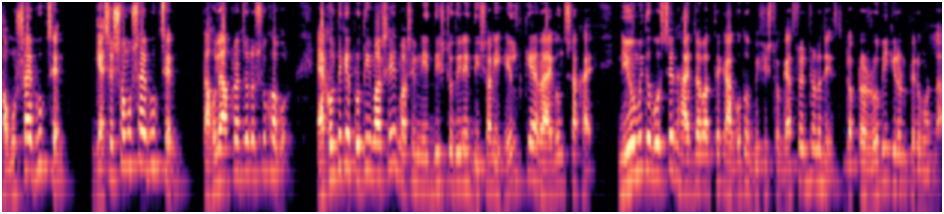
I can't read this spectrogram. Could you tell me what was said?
সমস্যায় ভুগছেন? গ্যাসের সমস্যায় ভুগছেন? তাহলে আপনার জন্য সুখবর। এখন থেকে প্রতি মাসে, মাসের নির্দিষ্ট দিনে দিশারি হেলথ কেয়ার রায়গঞ্জ শাখায় নিয়মিত বসছেন হায়দ্রাবাদ থেকে আগত বিশিষ্ট gastroenterologist doctor Ravi Kiran Perumalla.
